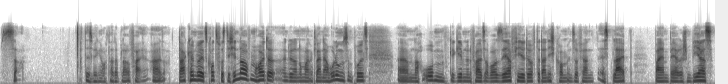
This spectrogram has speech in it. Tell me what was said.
So. Deswegen auch da der blaue Pfeil. Also da können wir jetzt kurzfristig hinlaufen. Heute entweder nochmal einen kleinen Erholungsimpuls ähm, nach oben gegebenenfalls, aber sehr viel dürfte da nicht kommen. Insofern es bleibt beim bärischen Bias,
